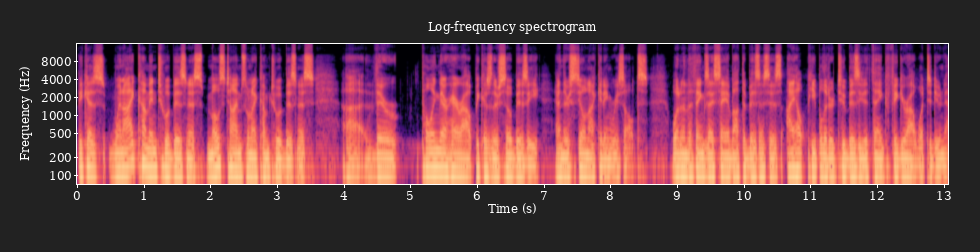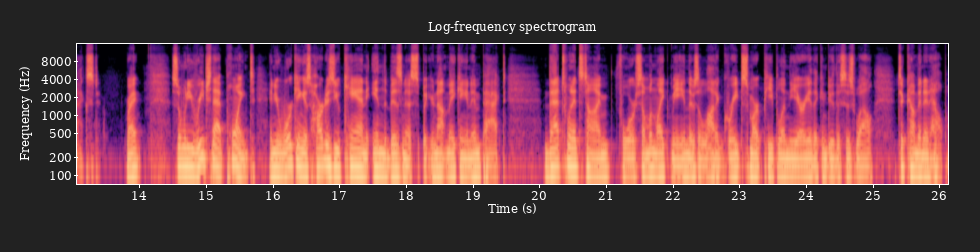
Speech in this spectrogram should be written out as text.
Because when I come into a business, most times when I come to a business, uh, they're pulling their hair out because they're so busy and they're still not getting results. One of the things I say about the business is I help people that are too busy to think figure out what to do next. Right? So when you reach that point and you're working as hard as you can in the business, but you're not making an impact, that's when it's time for someone like me, and there's a lot of great, smart people in the area that can do this as well, to come in and help.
